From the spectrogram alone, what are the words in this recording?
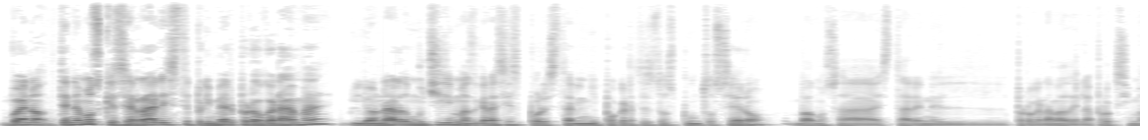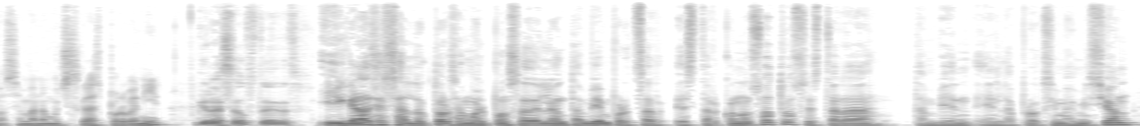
Bueno, tenemos que cerrar este primer programa. Leonardo, muchísimas gracias por estar en Hipócrates 2.0. Vamos a estar en el programa de la próxima semana. Muchas gracias por venir. Gracias a ustedes. Y gracias al doctor Samuel Ponce de León también por estar, estar con nosotros. Estará también en la próxima emisión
